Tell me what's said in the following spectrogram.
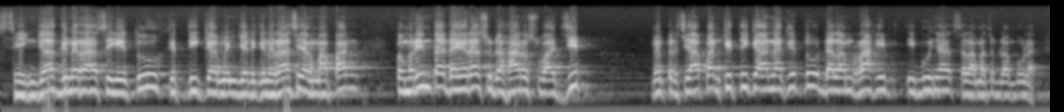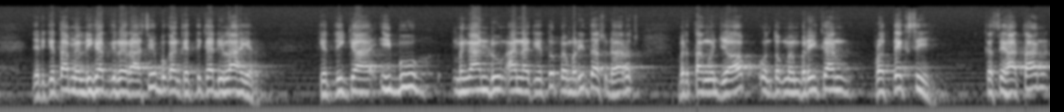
Sehingga generasi itu ketika menjadi generasi yang mapan pemerintah daerah sudah harus wajib mempersiapkan ketika anak itu dalam rahim ibunya selama 9 bulan. Jadi kita melihat generasi bukan ketika dilahir. Ketika ibu mengandung anak itu pemerintah sudah harus bertanggung jawab untuk memberikan proteksi kesehatan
